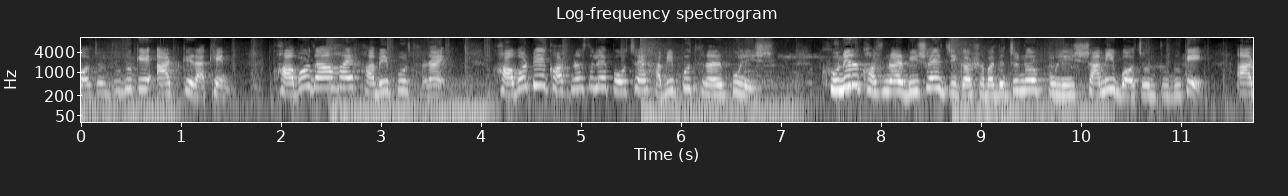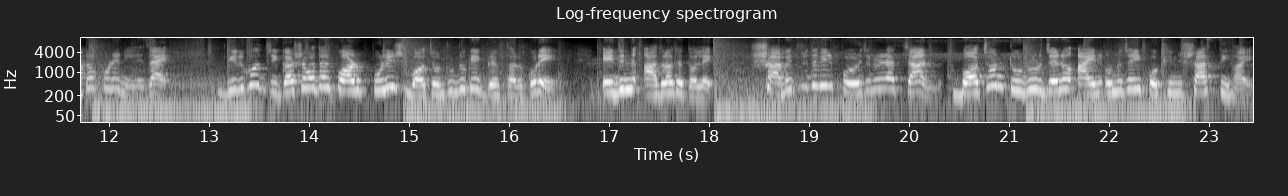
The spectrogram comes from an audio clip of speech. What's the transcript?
বচন টুডুকে আটকে রাখেন। খবর দেওয়া হয় হাবিবপুর থানায়। খবর পেয়ে ঘটনাস্থলে পৌঁছায় হাবিবপুর থানার পুলিশ। খুনের ঘটনার বিষয়ে জিজ্ঞাসাবাদের জন্য পুলিশ স্বামী বচন টুডুকে আটক করে নিয়ে যায়। দীর্ঘ জিজ্ঞাসাবাদের পর পুলিশ বচন টুডুকে গ্রেফতার করে এদিন আদালতে তোলে। সাবিত্রী দেবীর পরিজনেরা চান বচন টুডুর যেন আইন অনুযায়ী কঠিন শাস্তি হয়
